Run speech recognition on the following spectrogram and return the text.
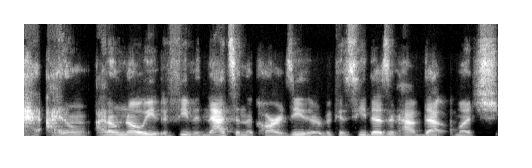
I, I don't I don't know if even that's in the cards either because he doesn't have that much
